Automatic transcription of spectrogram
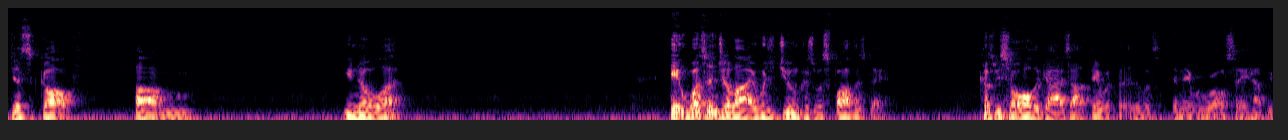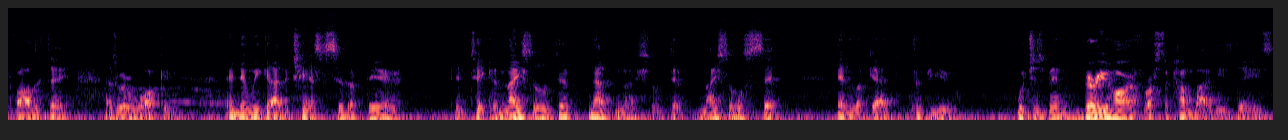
disc golf. Um, you know what? It wasn't July. It was June because it was Father's Day. Because we saw all the guys out there with the it was, and they were all saying Happy Father's Day as we were walking, and then we got a chance to sit up there and take a nice little dip, not a nice little dip, nice little sit and look at the view, which has been very hard for us to come by these days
